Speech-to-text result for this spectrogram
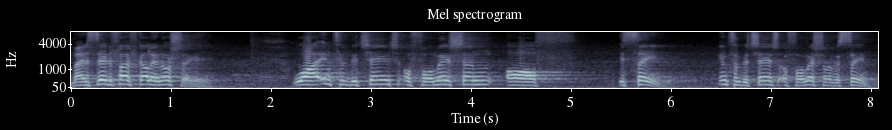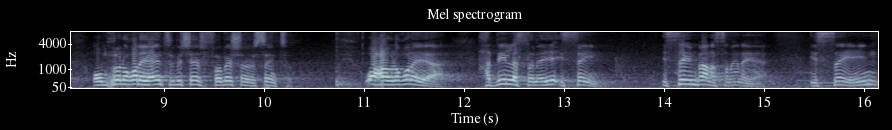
Minus eighty five kaa laynoo sheegay. Waa interbe change of formation of isain interbe change of formation of isain oo muxuu noqonayaa interbe change of formation of isainto waxa uu noqonayaa haddii la sameeyo isain isain baa la sameynayaa isain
